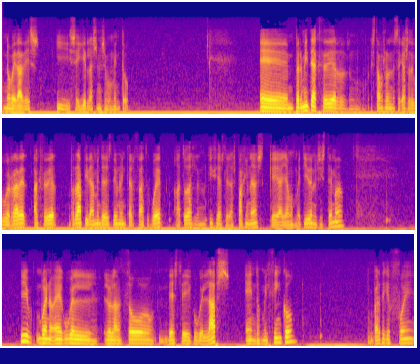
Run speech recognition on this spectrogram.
novedades y seguirlas en ese momento. Eh, permite acceder, estamos hablando en este caso de Google Reader, acceder rápidamente desde una interfaz web a todas las noticias de las páginas que hayamos metido en el sistema. Y bueno, eh, Google lo lanzó desde Google Labs en 2005. Me parece que fue,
